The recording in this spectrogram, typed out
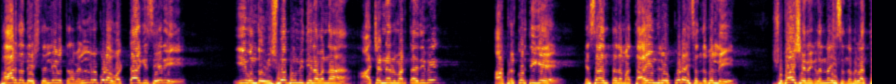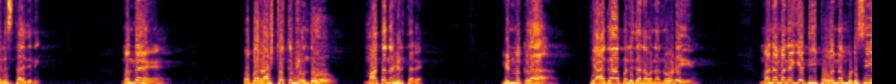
ಭಾರತ ದೇಶದಲ್ಲಿ ಇವತ್ತು ನಾವೆಲ್ಲರೂ ಕೂಡ ಒಟ್ಟಾಗಿ ಸೇರಿ ಈ ಒಂದು ವಿಶ್ವಭೂಮಿ ದಿನವನ್ನ ಆಚರಣೆ ಮಾಡ್ತಾ ಇದ್ದೀವಿ ಆ ಪ್ರಕೃತಿಗೆ ಹೆಸರಂತ ನಮ್ಮ ತಾಯಂದಿರು ಕೂಡ ಈ ಸಂದರ್ಭದಲ್ಲಿ ಶುಭಾಶಯಗಳನ್ನ ಈ ಸಂದರ್ಭದಲ್ಲಿ ತಿಳಿಸ್ತಾ ಇದ್ದೀನಿ. ಮೊನ್ನೆ ಒಬ್ಬ ರಾಷ್ಟ್ರಕವಿ ಒಂದು ಮಾತನ್ನ ಹೇಳ್ತಾರೆ. ಹೆಣ್ಮಕ್ಕಳ ತ್ಯಾಗ ಬಲಿದಾನವನ್ನ ನೋಡಿ ಮನೆ ಮನೆಗೆ ದೀಪವನ್ನ ಮುಡಿಸಿ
